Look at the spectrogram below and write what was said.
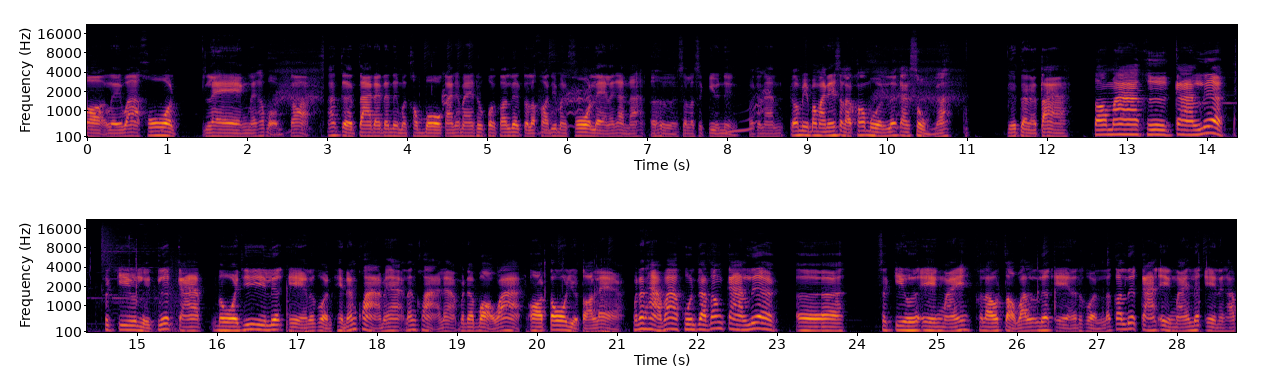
บอกเลยว่าโคตรแรงนะครับผมก็ถ้าเกิดตาใดตาหนึ่งมันคอมโบกันใช่ไหมทุกคนก็เลือกตัวละครที่มันโคตรแรงแล้วกันนะเออสำหรับสกิลหนึ่งเพราะฉะนั้นก็มีประมาณนี้สำหรับข้อมูลเรื่องการสุ่มนะเดี๋ยวแต่ละตา ต่อมาคือการเลือก สกิลหรือเลือกการ์ดโดยที่เลือกเองทุกคนเห็นด้านขวาไหมฮะด้านขวาเนี่ยมันจะบอกว่าออโต้อยู่ตอนแรกมันจะถามว่าคุณจะต้องการเลือกเออสกิลเองไหมเราตอบว่าเลือกเองนะทุกคน แล้วก็เลือกการดเองไหมเลือกเองนะครับ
